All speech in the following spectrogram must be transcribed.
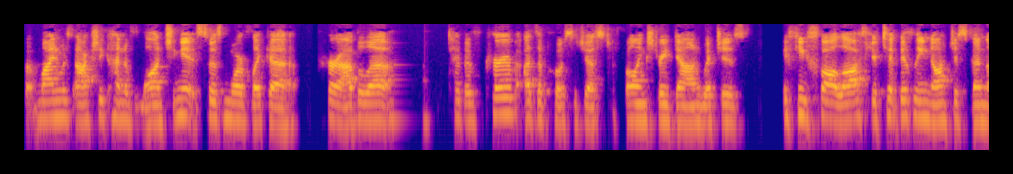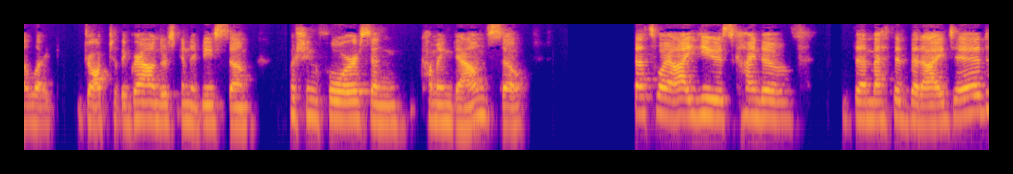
but mine was actually kind of launching it. So it's more of like a parabola type of curve as opposed to just falling straight down, which is if you fall off, you're typically not just going to like drop to the ground. There's going to be some pushing force and coming down. So that's why I used kind of the method that I did.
